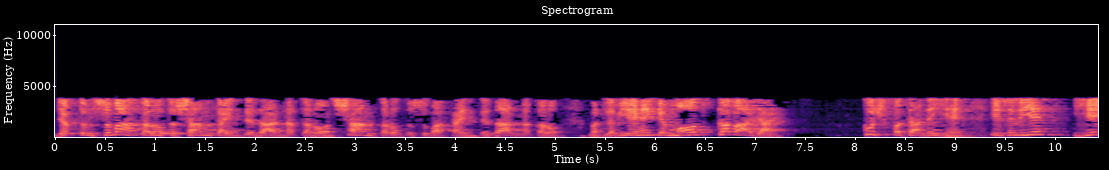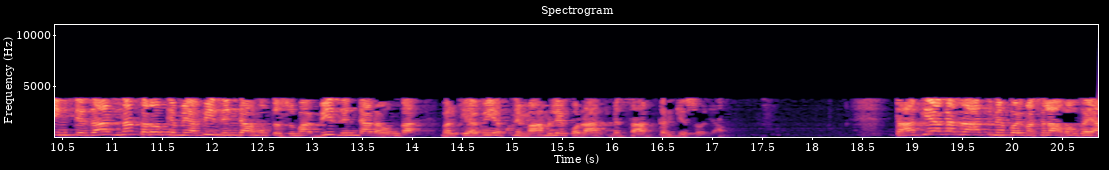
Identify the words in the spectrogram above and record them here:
जब तुम सुबह करो तो शाम का इंतज़ार न करो और शाम करो तो सुबह का इंतज़ार न करो। मतलब यह है कि मौत कब आ जाए? कुछ पता नहीं है। इसलिए ये इंतज़ार न करो कि मैं अभी ज़िंदा हूँ तो सुबह भी ज़िंदा रहूँगा, बल्कि अभी अपने मामले को रात में साफ़ करके सो जाओ ताकि अगर रात में कोई मसला हो गया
